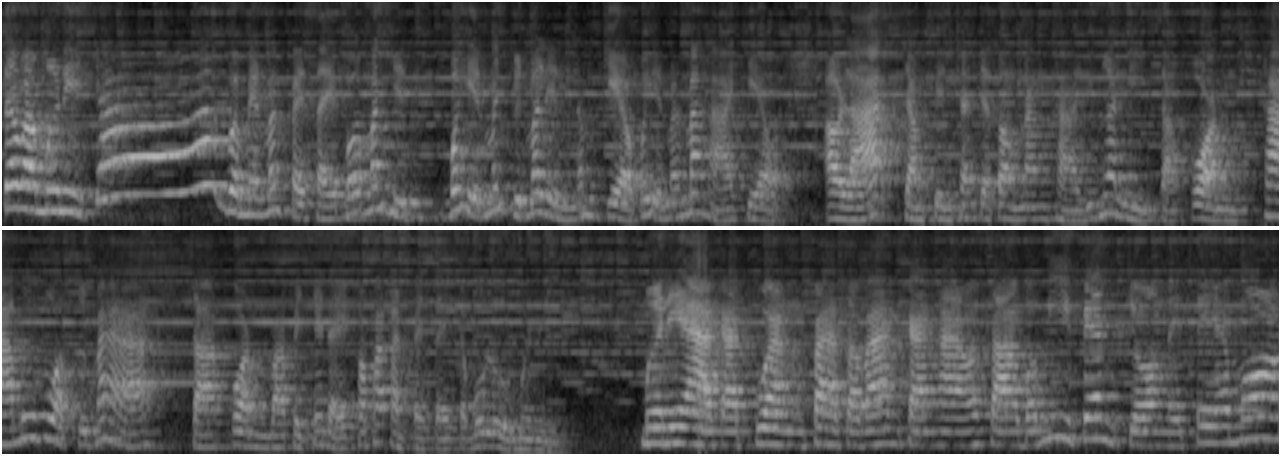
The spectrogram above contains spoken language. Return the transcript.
แต่ว่ามือนี่จ้าว่าแม่นมันไปใส่บ่มันเห็นบ่เห็นมันขึ้นมาเล่นน้ำแก้วบ่เห็นมันมาหาแก้วเอาละจำเป็นฉันจะต้องนั่งถ่ายอยู่เงื่อนนี่สากอนถามู่บวกขึ้นมาหา สากอนว่าเป็นจังไดเขาพากันไปใส่กับบ่รู้มื้อนี้เมื่อนี้อากาศกว้างฟ้าสว่างกลางหาวสาวบ่มีแฟนจองในแต่มอง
